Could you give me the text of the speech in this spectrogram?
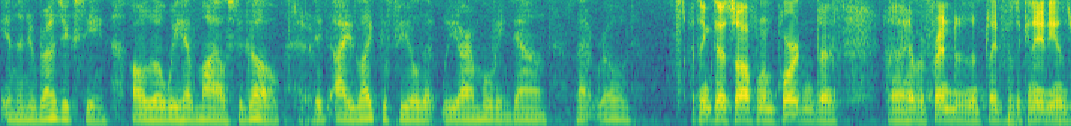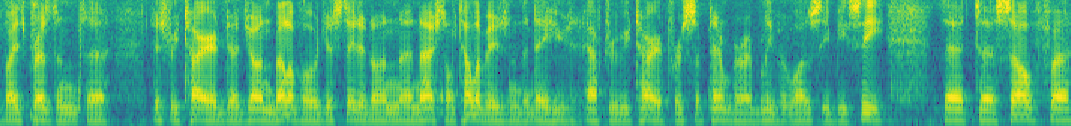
in the New Brunswick scene, although we have miles to go. Yeah. It, I like to feel that we are moving down that road. I think that's awful important. Uh, I have a friend that played for the Canadiens, vice president, uh, just retired, uh, John Beliveau, just stated on uh, national television the day he, after he retired, for September, I believe it was, CBC, that uh, self uh,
